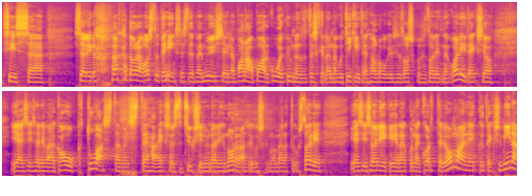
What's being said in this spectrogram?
siis äh, see oli ka väga tore ostutehing, sest et meil müüs selline vana paar kuuekümnendates, kellel nagu digitehnoloogilised oskused olid nagu olid, eks ju. ja siis oli vaja kaugtuvastamist teha, eks ju, sest et üks inimene oli Norras või kuskil, ma ei mäleta, kus ta oli. ja siis oligi nagu need korteri omanikud, eks ju, mina,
